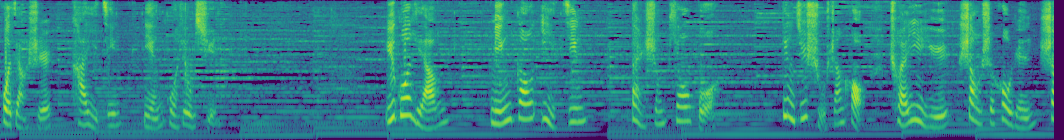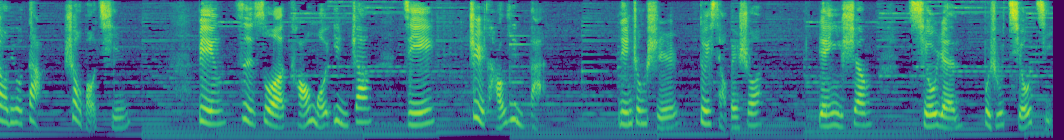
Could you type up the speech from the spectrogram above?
获奖时他已经年过六旬。余国良，名高易经，半生漂泊，定居蜀山后，传艺于邵氏后人邵六大、邵宝琴，并自作陶模印章及制陶印版。临终时对小辈说：“人一生，求人。”不如求己。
